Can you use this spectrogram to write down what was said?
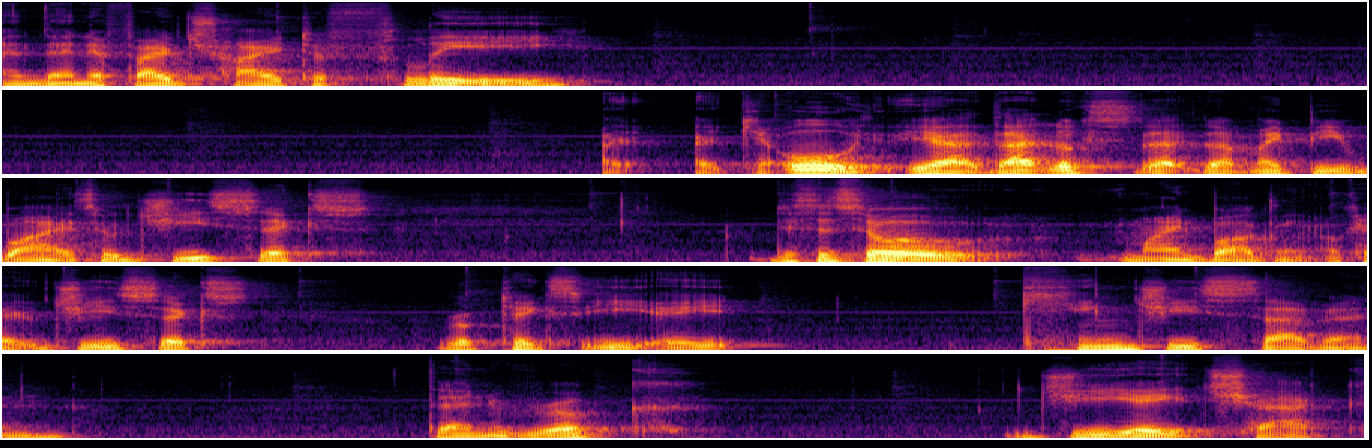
And then if I try to flee, I, can oh yeah, that looks, that, that might be why. So g6, this is so mind boggling. Okay, g6, rook takes e8, king g7, then rook g8 check,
